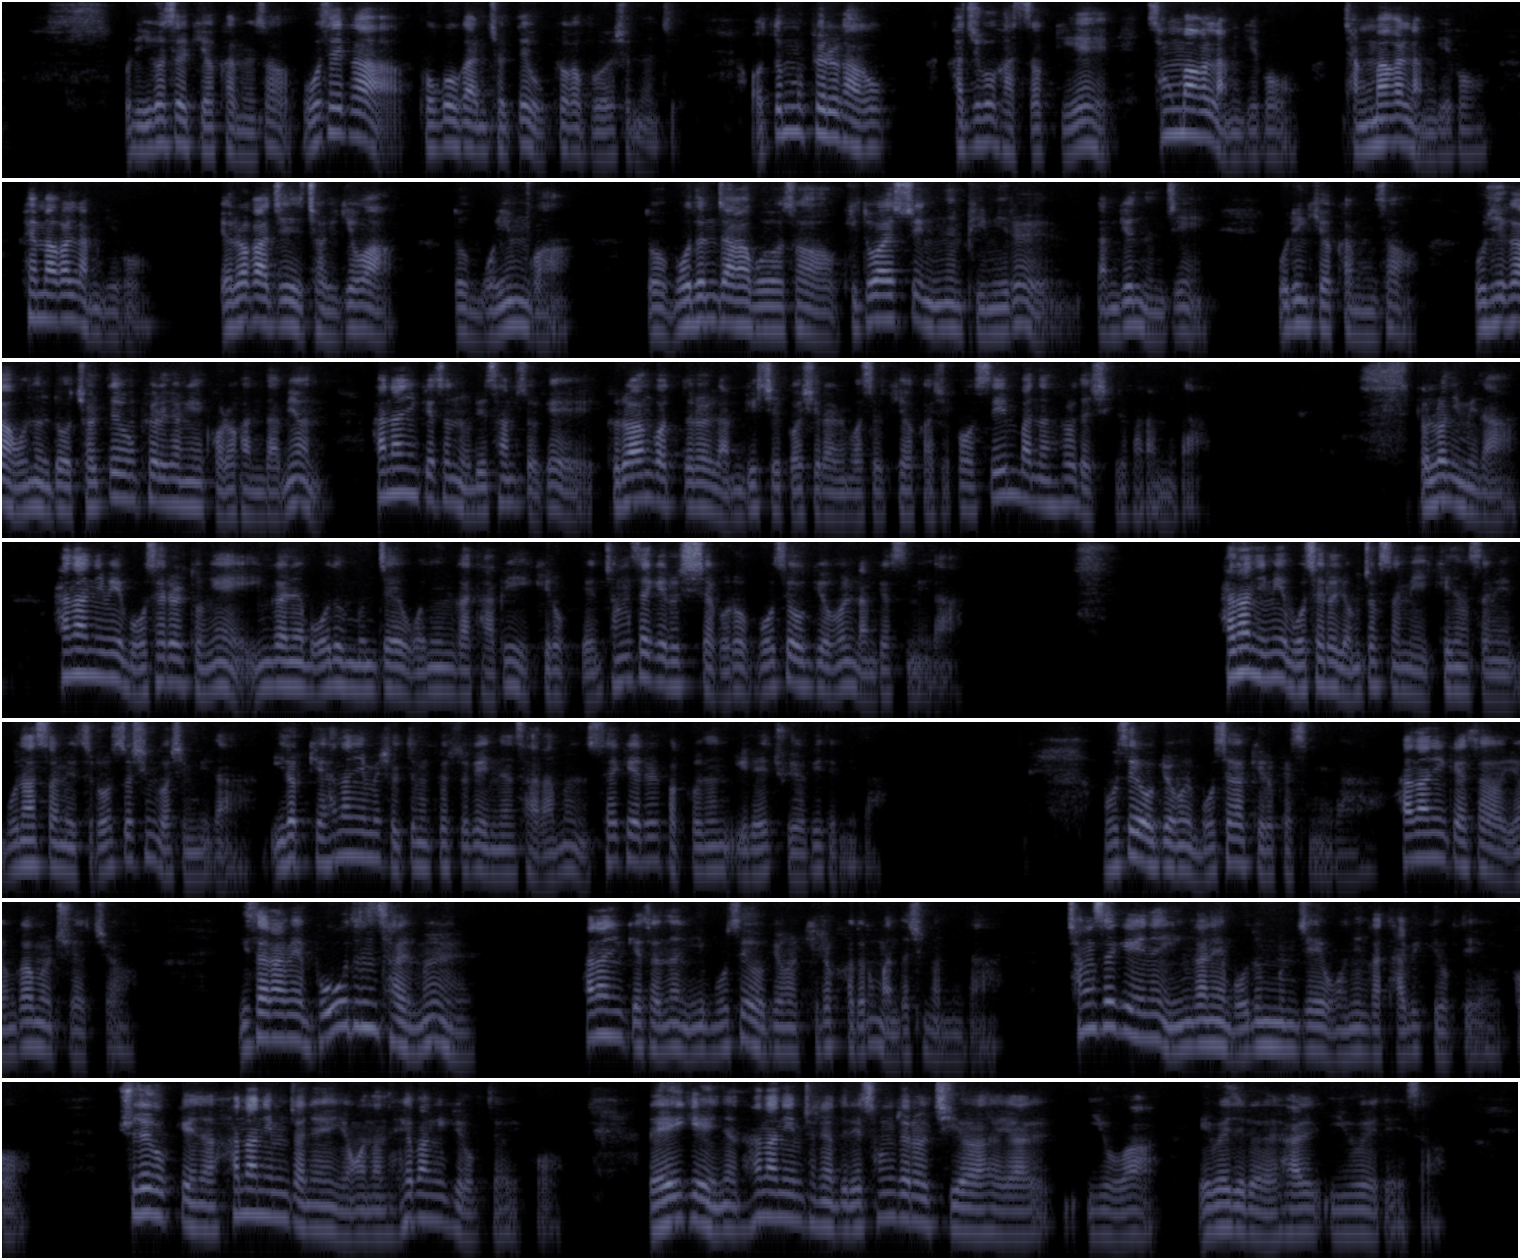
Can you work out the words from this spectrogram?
우리 이것을 기억하면서 모세가 보고 간 절대 목표가 무엇이었는지, 어떤 목표를 가고, 가지고 갔었기에 성막을 남기고, 장막을 남기고, 회막을 남기고, 여러 가지 절기와 또 모임과 또 모든 자가 모여서 기도할 수 있는 비밀을 남겼는지 우린 기억하면서 우리가 오늘도 절대 목표를 향해 걸어간다면 하나님께서는 우리 삶 속에 그러한 것들을 남기실 것이라는 것을 기억하시고 쓰임받는 하루 되시길 바랍니다. 결론입니다. 하나님이 모세를 통해 인간의 모든 문제의 원인과 답이 기록된 창세기를 시작으로 모세오경을 남겼습니다. 하나님이 모세를 영적 서밋, 기능 서밋, 문화 서밋으로 쓰신 것입니다. 이렇게 하나님의 절대 목표 속에 있는 사람은 세계를 바꾸는 일의 주역이 됩니다. 모세오경을 모세가 기록했습니다. 하나님께서 영감을 주셨죠. 이 사람의 모든 삶을 하나님께서는 이 모세오경을 기록하도록 만드신 겁니다. 창세기에는 인간의 모든 문제의 원인과 답이 기록되어 있고 출애굽기에는 하나님 자녀의 영원한 해방이 기록되어 있고 레이기에는 하나님 자녀들이 성전을 지어야 할 이유와 예배드려야 할 이유에 대해서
